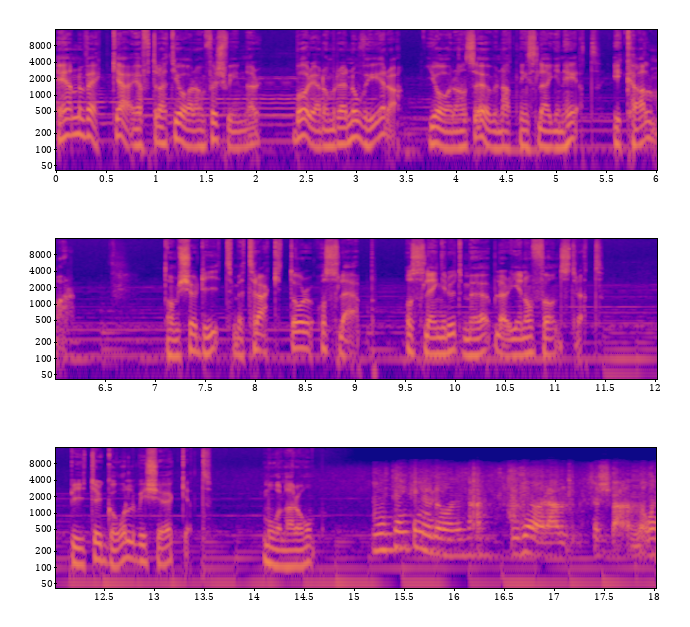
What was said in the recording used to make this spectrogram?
En vecka efter att Göran försvinner börjar de renovera Görans övernattningslägenhet i Kalmar. De kör dit med traktor och släp och slänger ut möbler genom fönstret. Byter golv i köket. Målar om. Om vi tänker nu då att Göran försvann och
